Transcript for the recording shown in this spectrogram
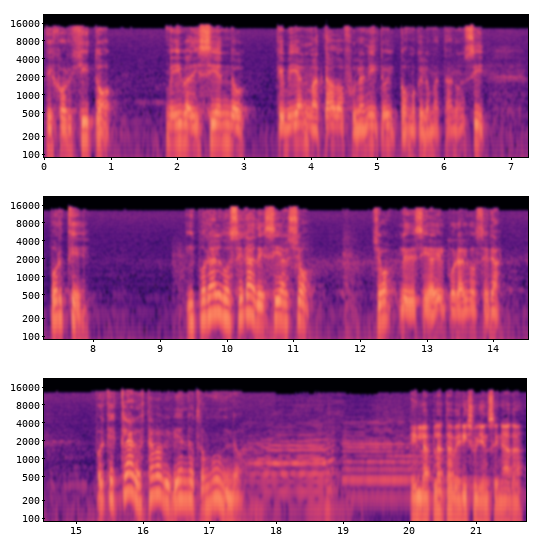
que Jorgito me iba diciendo que habían matado a fulanito. ¿Y cómo que lo mataron? Sí. ¿Por qué? Y por algo será, decía yo. Yo le decía a él, por algo será. Porque claro, estaba viviendo otro mundo. En La Plata, Berizo y Ensenada,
